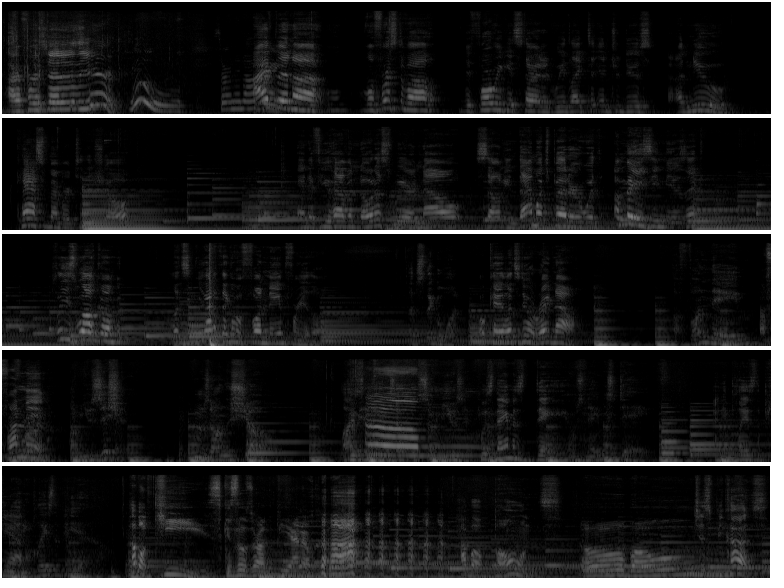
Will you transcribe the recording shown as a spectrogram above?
Our first edit of the year. Woo! Starting it off I've right. been uh well first of all, before we get started, we'd like to introduce a new cast member to the show. And if you haven't noticed, we are now sounding that much better with amazing music. Please welcome let's we gotta think of a fun name for you though. Let's think of one. Okay, let's do it right now. A fun name. A fun name. A musician who's hmm. on the show. Live up with some music. Whose name is Dave. Whose name is Dave. And he plays the piano. Plays the piano. How about keys? Because those are on the piano. How about Bones? oh, bones. just because.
